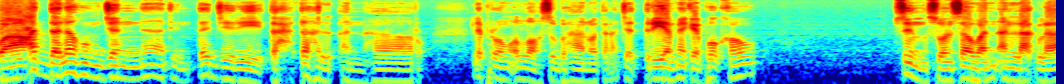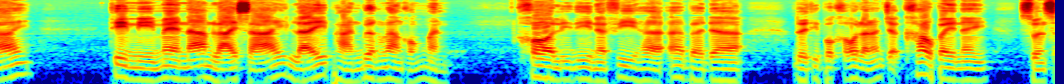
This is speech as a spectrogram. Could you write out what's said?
ว่าอัดละหุมจันนาตินตจรีตะตะฮัลอันฮาร์ และพระองค์อัลลอฮ์ سبحانه وتعالى จะเตรียมให้แก่พวกเขา ซึ่งสวนสวรรค์อันหลากหลาย ที่มีแม่น้ำหลายสายไหลผ่านเบื้องล่างของมันخالدين فيها أبدا โดยที่พวกเขาเหล่านั้นจะเข้าไปในสวนส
